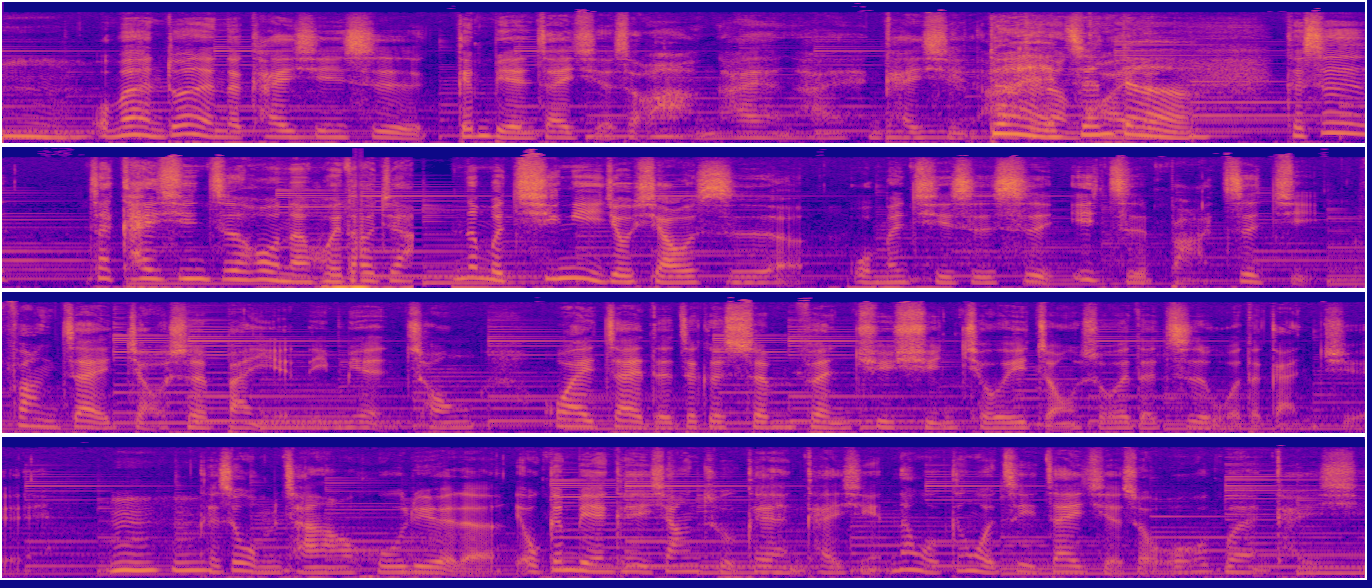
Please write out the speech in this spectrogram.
嗯，我们很多人的开心是跟别人在一起的时候啊，很嗨很嗨很开心，对，真的。可是，在开心之后呢，回到家那么轻易就消失了。我们其实是一直把自己放在角色扮演里面，从外在的这个身份去寻求一种所谓的自我的感觉。嗯，可是我们常常忽略了，我跟别人可以相处，可以很开心。那我跟我自己在一起的时候，我会不会很开心？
